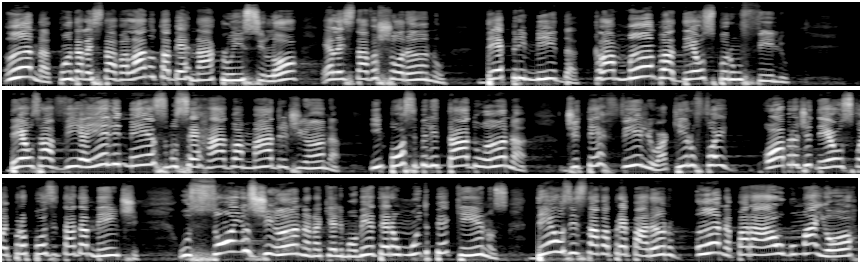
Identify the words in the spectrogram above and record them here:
Ana, quando ela estava lá no tabernáculo em Siló, ela estava chorando, deprimida, clamando a Deus por um filho. Deus havia ele mesmo cerrado a madre de Ana, impossibilitado Ana de ter filho. Aquilo foi obra de Deus, foi propositadamente. Os sonhos de Ana naquele momento eram muito pequenos. Deus estava preparando Ana para algo maior,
